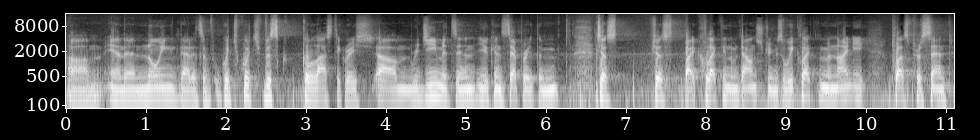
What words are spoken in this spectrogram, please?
um, and then knowing that it's a, which, which viscoelastic um, regime it's in, you can separate them just just by collecting them downstream. So we collect them in 90 plus percent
